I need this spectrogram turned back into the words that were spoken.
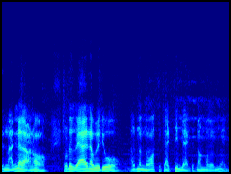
ഇത് നല്ലതാണോ? ഇവിടെ വേദന വരുമോ അതൊന്നും നോക്കി കച്ചില്ലായിട്ട് നമ്മളൊന്നും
